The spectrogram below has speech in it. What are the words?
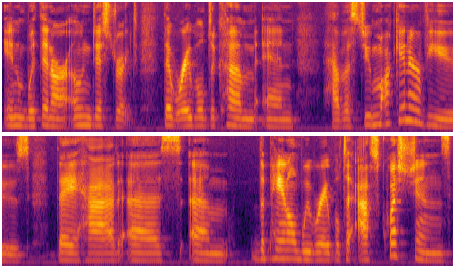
in within our own district that were able to come and have us do mock interviews. They had us um, the panel. We were able to ask questions.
